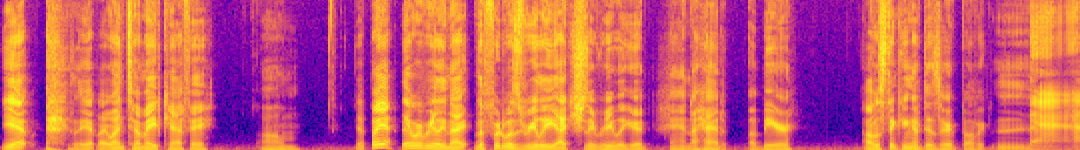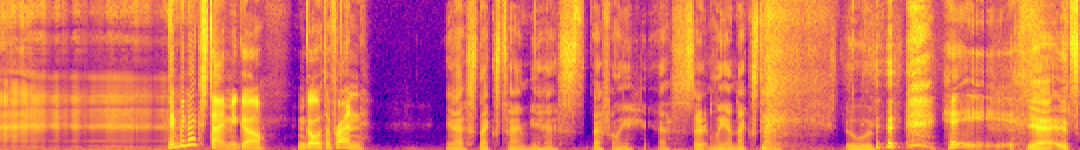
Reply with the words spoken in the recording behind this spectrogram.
Yep. So yep, I went to a maid cafe. Um yeah, but yeah, they were really nice. The food was really actually really good. And I had a beer. I was thinking of dessert, but I was like, nah. Maybe next time you go, and go with a friend. Yes, next time. Yes, definitely. Yes, certainly a next time. Ooh. Hey. Yeah, it's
